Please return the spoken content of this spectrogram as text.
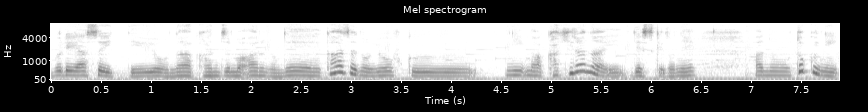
破れやすいっていうような感じもあるので、ガーゼの洋服に、まあ、限らないですけどね、あの、特に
